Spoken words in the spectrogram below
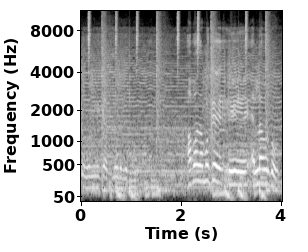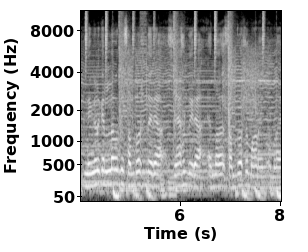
നിങ്ങളിലേക്ക് അപ്ലോഡ് ചെയ്തിട്ടുണ്ട്. അപ്പോൾ നമുക്ക് എല്ലാവർക്കും നിങ്ങൾക്ക് എല്ലാവർക്കും സന്തോഷം തരാ സ്നേഹം തരാ എന്ന സന്തോഷമാണ് നമ്മളെ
